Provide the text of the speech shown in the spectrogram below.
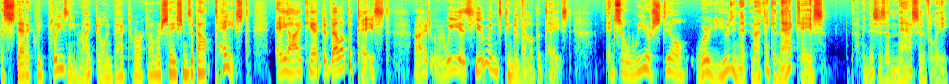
aesthetically pleasing, right? Going back to our conversations about taste. AI can't develop a taste, right? We as humans can develop a taste. And so we are still, we're using it. And I think in that case, I mean, this is a massively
